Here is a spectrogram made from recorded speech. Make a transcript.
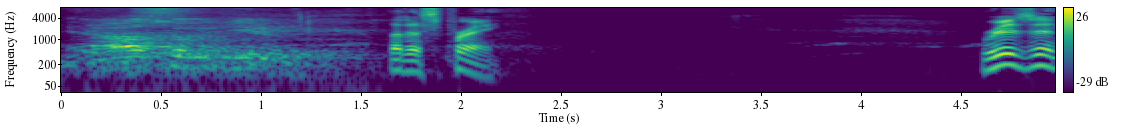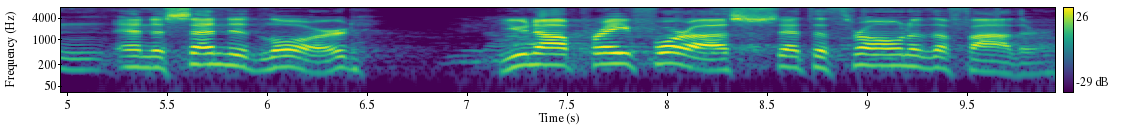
And also with you. Let us pray. Risen and ascended Lord, you now pray for us at the throne of the Father.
